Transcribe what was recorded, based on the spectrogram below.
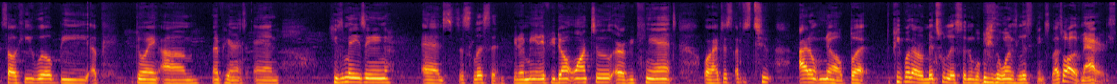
So he will be doing um, an appearance, and he's amazing. And just listen, you know what I mean. If you don't want to, or if you can't, or I just, I'm just too, I don't know. But people that were meant to listen will be the ones listening. So that's all that matters.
